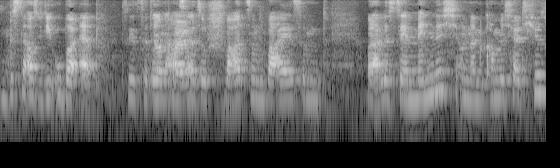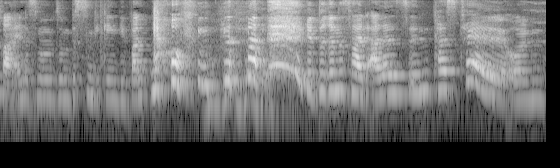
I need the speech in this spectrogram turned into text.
ein bisschen aus wie die Uber-App. Sieht da drin Okay. aus, also schwarz und weiß und, und alles sehr männlich. Und dann komme ich halt hier rein, das ist so ein bisschen wie gegen die Wand laufen. hier drin ist halt alles in Pastell und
